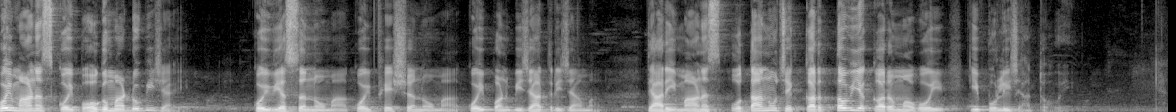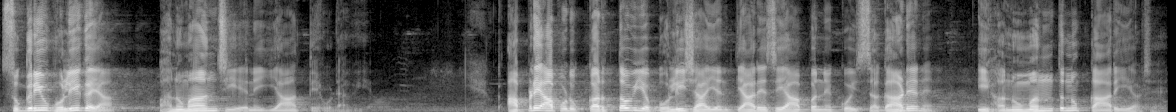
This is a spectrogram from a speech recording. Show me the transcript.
કોઈ માણસ કોઈ ભોગમાં ડૂબી જાય, કોઈ વ્યસનોમાં, કોઈ ફેશનોમાં, કોઈ પણ બીજા ત્રીજામાં, ત્યારે માણસ પોતાનું જે કર્તવ્ય કર્મ હોય એ ભૂલી જતો સુગ્રીવ ભૂલી ગયા. હનુમાનજી એને યાદ દેવડાવી આપણે આપણું કર્તવ્ય ભૂલી જઈએ ને ત્યારે જે આપણને કોઈ જગાડે ને એ હનુમંતનું કાર્ય છે.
